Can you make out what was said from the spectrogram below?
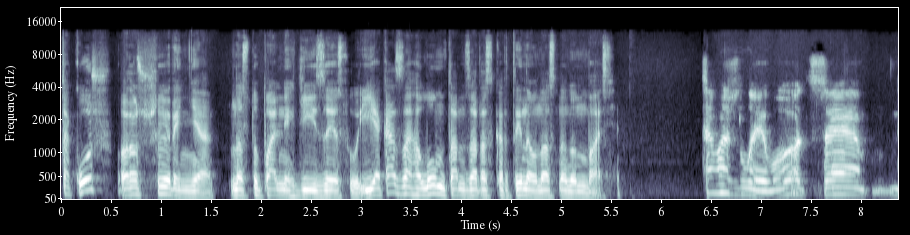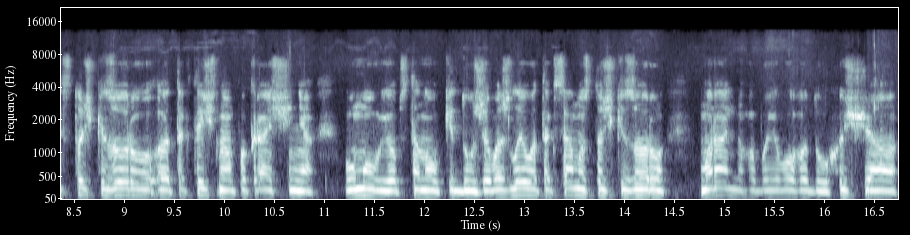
також розширення наступальних дій ЗСУ? І яка загалом там зараз картина у нас на Донбасі? Це важливо. Це з точки зору е, тактичного покращення умов і обстановки дуже важливо. Так само з точки зору морального бойового духу, що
